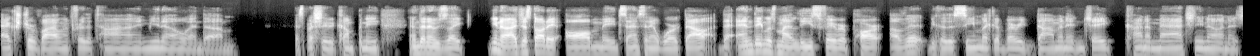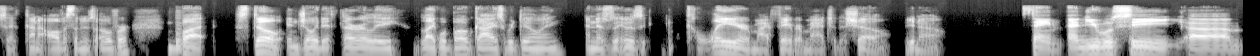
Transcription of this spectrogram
extra violent for the time, you know, and, um, especially the company. And then it was like, you know, I just thought it all made sense and it worked out. The ending was my least favorite part of it because it seemed like a very dominant Jake kind of match, you know, and it's kind of all of a sudden it's over. But still enjoyed it thoroughly, like what both guys were doing. And it was, it was clear my favorite match of the show, you know. Same. And you will see um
